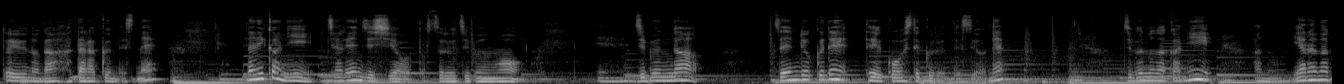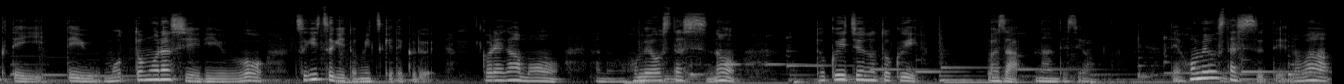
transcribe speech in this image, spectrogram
というのが働くんですね。何かにチャレンジしようとする自分を、えー、自分が全力で抵抗してくるんですよね。自分の中にあのやらなくていいっていうもっともらしい理由を次々と見つけてくるこれがもうあのホメオスタシスの得意中の得意技なんですよ。でホメオスタシスっていうのは、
